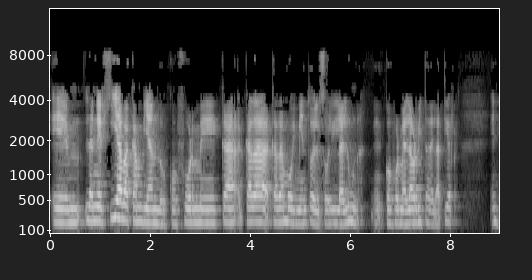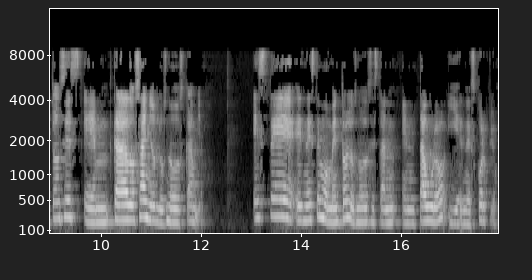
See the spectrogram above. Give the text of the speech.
em, la energía va cambiando conforme cada, cada movimiento del Sol y la Luna, eh, conforme a la órbita de la Tierra. Entonces, em, cada dos años los nodos cambian. Este, en este momento los nodos están en Tauro y en Escorpio.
